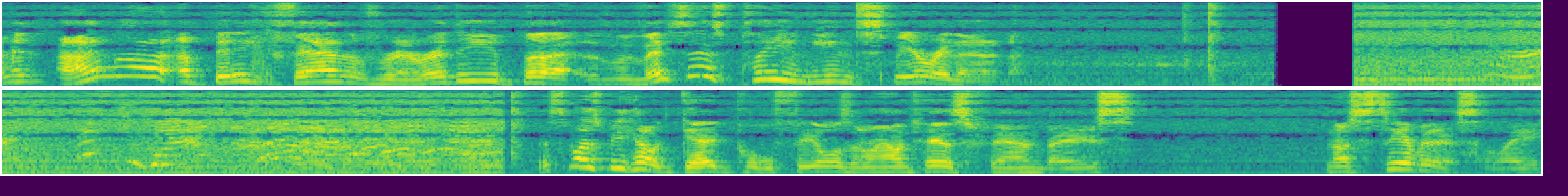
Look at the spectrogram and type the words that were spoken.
I mean, I'm not a big fan of Rarity, but this is plain mean spirited. This must be how Deadpool feels around his fan base. No, seriously.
